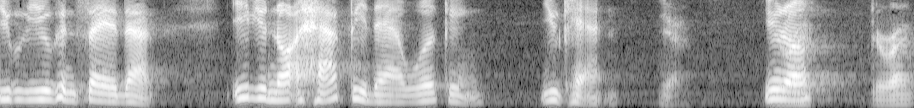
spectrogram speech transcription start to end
you you can say that if you're not happy there working, you can. yeah. You You're know, right. You're right.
